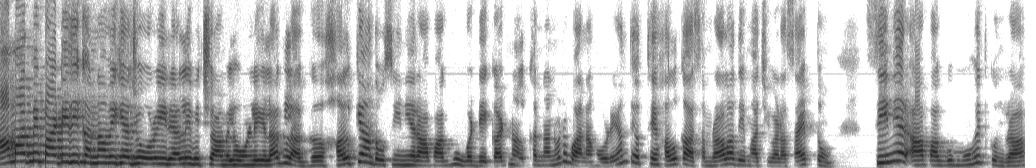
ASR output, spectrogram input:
ਆਮ ਆਦਮੀ ਪਾਰਟੀ ਦੀ ਖੰਨਾ ਵਿਖੇ ਅੱਜ ਹੋ ਰਹੀ ਰੈਲੀ ਵਿੱਚ ਸ਼ਾਮਿਲ ਹੋਣ ਲਈ ਅਲੱਗ-ਅਲੱਗ ਹਲਕਿਆਂ ਤੋਂ ਸੀਨੀਅਰ ਆਪ ਆਗੂ ਵੱਡੇ ਕੱਟ ਨਾਲ ਖੰਨਾ ਨੂੰ ਰਵਾਨਾ ਹੋ ਰਹੇ ਹਨ ਤੇ ਉੱਥੇ ਹਲਕਾ ਸਮਰਾਲਾ ਦੇ ਮਾਚੀਵਾੜਾ ਸਾਹਿਬ ਤੋਂ ਸੀਨੀਅਰ ਆਪ ਆਗੂ ਮੋਹਿਤ ਕੁੰਦਰਾ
